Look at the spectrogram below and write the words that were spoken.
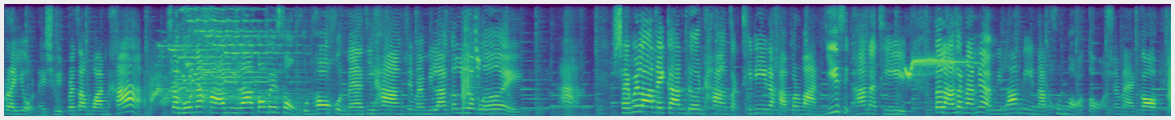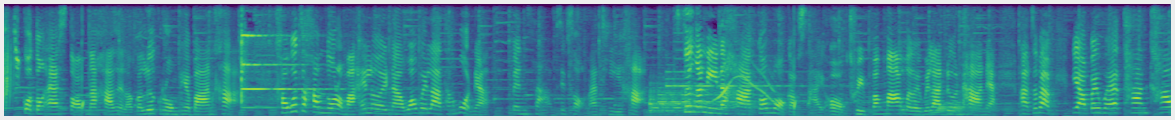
ประโยชน์ในชีวิตประจำวันค่ะ สมมุตินะคะมิล่าต้องไปส่งคุณพ่อคุณแม่ที่ห้างใช่ไหมมิล่าก็เลือกเลยอะ ใช้เวลาในการเดินทางจากที่นี่นะคะ ประมาณ 25 นาที แต่หลังจากนั้นเนี่ยมิล่ามีนัดคุณหมอต่อใช่ไหมก็กดตรง Air Stop นะคะ เสร็จแล้วก็เลือกโรงพยาบาลค่ะ เขาก็จะคำนวณออกมาให้เลยนะว่าเวลาทั้งหมดเนี่ย เป็น 32 นาทีค่ะ ซึ่งอันนี้นะคะก็เหมาะกับสายออกทริปมากๆเลย เวลาเดินทางเนี่ยอาจจะแบบอยากไปแวะทานข้าว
